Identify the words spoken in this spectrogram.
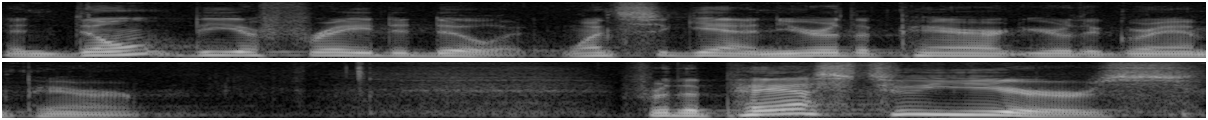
And don't be afraid to do it. Once again, you're the parent, you're the grandparent. For the past two years,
